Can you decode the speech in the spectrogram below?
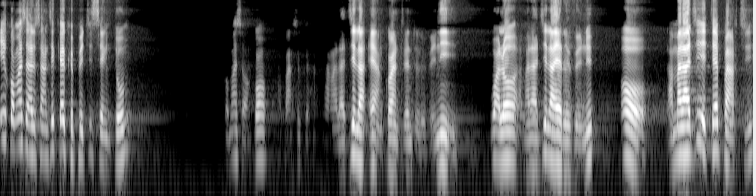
il commence à ressentir quelques petits symptômes. Il commence encore à penser que la maladie là est encore en train de revenir. Ou alors la maladie là est revenue. Oh, la maladie était partie,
